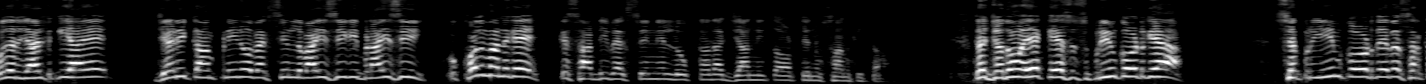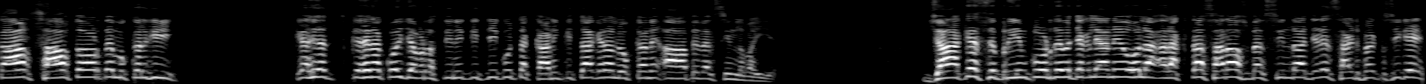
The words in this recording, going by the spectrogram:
ਉਹਦੇ ਰਿਜ਼ਲਟ ਕੀ ਆਏ? ਜਿਹੜੀ ਕੰਪਨੀ ਨੇ ਉਹ ਵੈਕਸੀਨ ਲਵਾਈ ਸੀਗੀ, ਬਣਾਈ ਸੀ, ਉਹ ਖੁਦ ਮੰਨ ਗਏ ਕਿ ਸਾਡੀ ਵੈਕਸੀਨ ਨੇ ਲੋਕਾਂ ਦਾ ਜਾਨੀ ਤੌਰ ਤੇ ਨੁਕਸਾਨ ਕੀਤਾ। ਤੇ ਜਦੋਂ ਇਹ ਕੇਸ ਸੁਪਰੀਮ ਕੋਰਟ ਗਿਆ, ਸੁਪਰੀਮ ਕੋਰਟ ਦੇ ਵਿੱਚ ਸਰਕਾਰ ਸਾਫ਼ ਤੌਰ ਤੇ ਮੁੱਕਰ ਗਈ। ਕਿ ਅਸੀਂ ਕਿਸੇ ਨਾਲ ਕੋਈ ਜ਼ਬਰਦਸਤੀ ਨਹੀਂ ਕੀਤੀ, ਕੋਈ ਧੱਕਾ ਨਹੀਂ ਕੀਤਾ ਕਿ ਲੋਕਾਂ ਨੇ ਆਪ ਇਹ ਵੈਕਸੀਨ ਲਵਾਈ ਹੈ। ਜਾ ਕੇ ਸੁਪਰੀਮ ਕੋਰਟ ਦੇ ਵਿੱਚ ਅਗਲਿਆਂ ਨੇ ਉਹ ਰੱਖਤਾ ਸਾਰਾ ਉਸ ਵੈਕਸੀਨ ਦਾ, ਜਿਹੜੇ ਸਾਈਡ ਇਫੈਕਟ ਸੀਗੇ,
